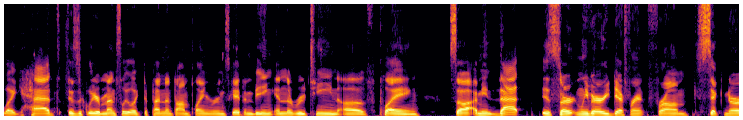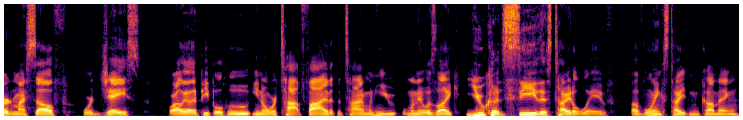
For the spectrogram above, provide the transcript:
like had physically or mentally like dependent on playing RuneScape and being in the routine of playing. So I mean that is certainly very different from sick nerd myself or Jase or all the other people who you know were top five at the time when he when it was like you could see this tidal wave of Lynx Titan coming,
